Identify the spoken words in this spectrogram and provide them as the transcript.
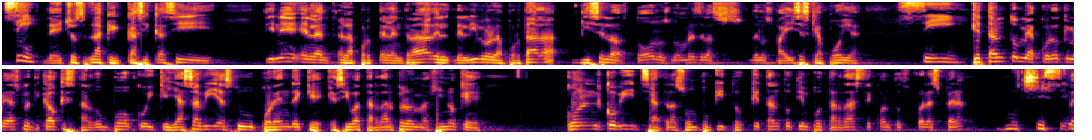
sí, De hecho, es la que casi, casi tiene en la, en la por- en la entrada del, del libro, en la portada, dice todos los nombres de, las, de los países que apoya. sí. ¿Qué tanto me acuerdo que me habías platicado que se tardó un poco y que ya sabías tú, por ende, que, que se iba a tardar, pero imagino que con el COVID se atrasó un poquito. ¿Qué tanto tiempo tardaste? ¿Cuánto fue la espera? Muchísimo.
